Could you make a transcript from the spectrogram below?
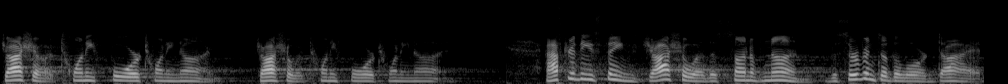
Joshua 24:29. Joshua 24:29. After these things Joshua the son of Nun, the servant of the Lord, died,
